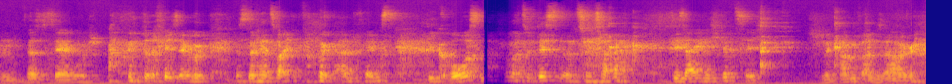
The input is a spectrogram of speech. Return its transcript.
Hm. Das ist sehr gut. Das finde ich sehr gut, dass du in der zweiten Folge anfängst, die Großen mal zu dissen und zu sagen, die seien nicht witzig. Eine Kampfansage.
